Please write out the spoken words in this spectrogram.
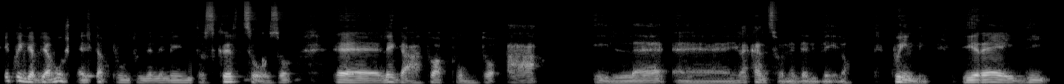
E quindi abbiamo scelto appunto un elemento scherzoso eh, legato appunto a il, eh, canzone del velo. Quindi direi di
